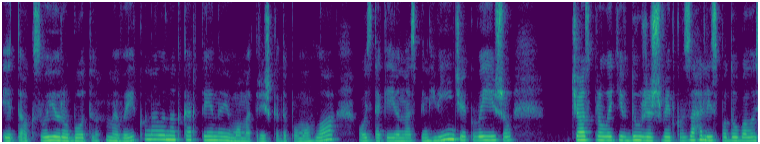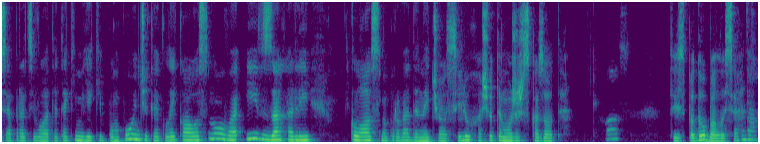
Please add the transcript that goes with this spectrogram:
І так, свою роботу ми виконали над картиною. Мама трішки допомогла. Ось такий у нас пінгвінчик вийшов. Час пролетів дуже швидко. Взагалі сподобалося працювати такі м'які помпончики, клейка основа і взагалі класно проведений час. Ілюха, що ти можеш сказати? Клас. Тобі сподобалося? Да.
